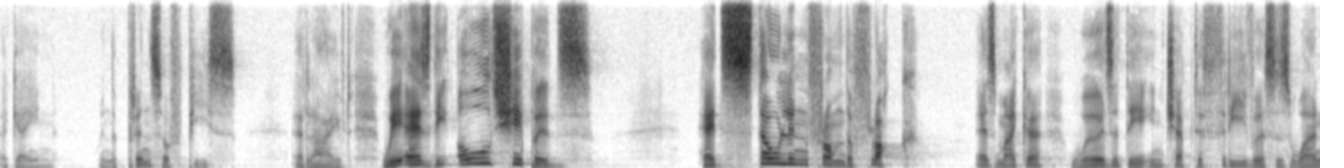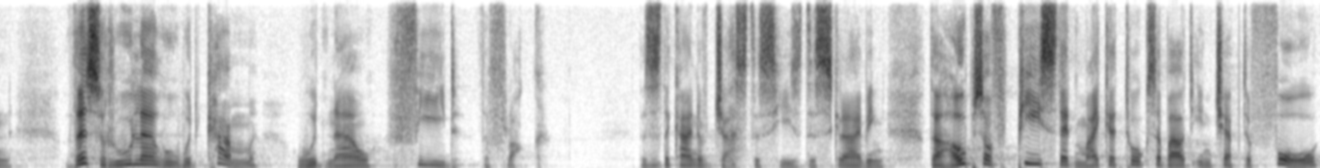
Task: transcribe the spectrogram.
again when the Prince of Peace arrived. Whereas the old shepherds had stolen from the flock, as Micah words it there in chapter 3, verses 1, this ruler who would come would now feed the flock. This is the kind of justice he's describing. The hopes of peace that Micah talks about in chapter 4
